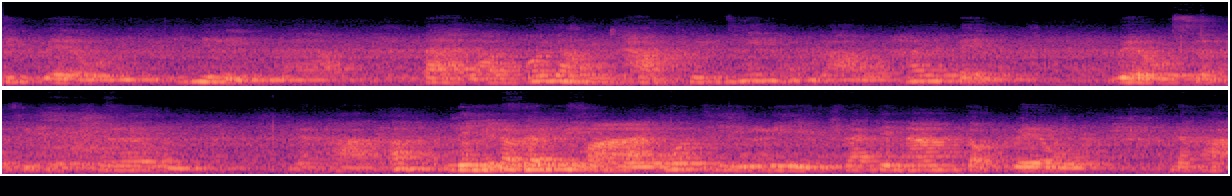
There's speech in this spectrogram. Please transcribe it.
ฟิตเวลอยู่ตึกที่มีหลีกแล้ว แต่เราก็ยังทำพื้นที่ของเราให้เป็น well certification นะคะอะ lead certify โทษที lead platinum กับ well นะคะ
